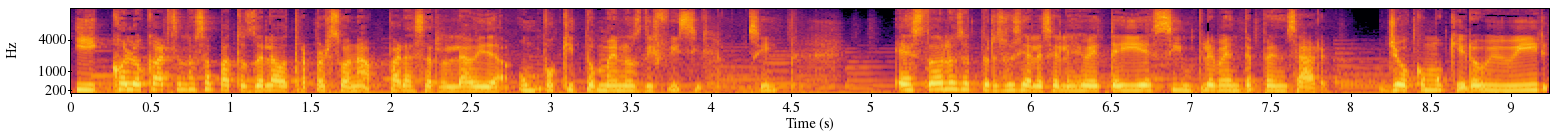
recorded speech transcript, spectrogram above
y colocarse en los zapatos de la otra persona para hacerle la vida un poquito menos difícil, ¿sí? Esto de los sectores sociales LGBTI es simplemente pensar yo cómo quiero vivir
